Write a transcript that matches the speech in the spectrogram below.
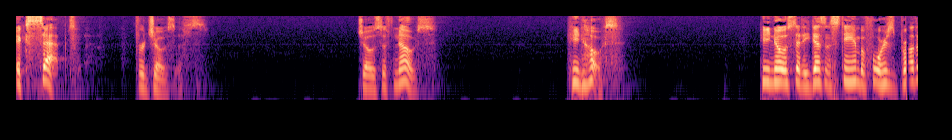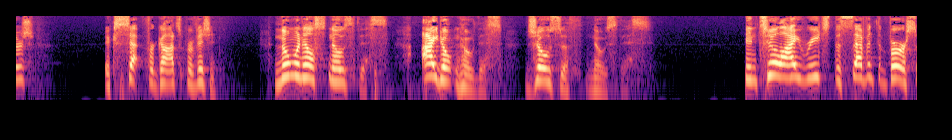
except for Joseph's. Joseph knows. He knows. He knows that he doesn't stand before his brothers except for God's provision. No one else knows this. I don't know this. Joseph knows this. Until I reach the seventh verse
